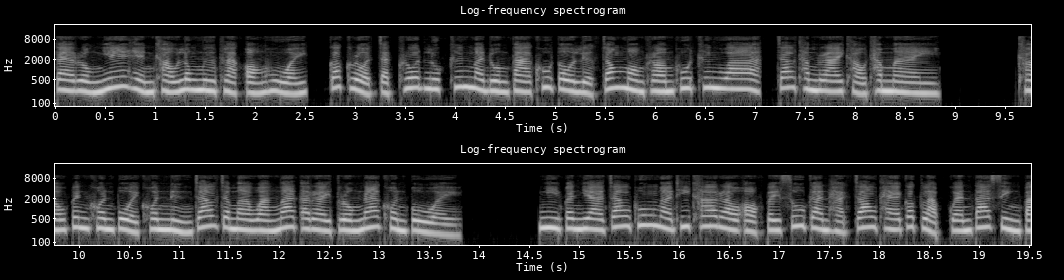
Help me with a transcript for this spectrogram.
แต่หลงเย่เห็นเขาลงมือผลักอ๋องหวย ก็โกรธจัดโครดลุกขึ้นมาดวงตาคู่โตเหลือกจ้องมองพร้อมพูดขึ้นว่า เจ้าทำร้ายเขาทำไม เขาเป็นคนป่วยคนหนึ่งเจ้าจะมาวางมาดอะไรตรงหน้าคนป่วย มีปัญญาเจ้าพุ่งมาที่ข้าเราออกไปสู้กันหากเจ้าแพ้ก็กลับแกวนต้าซิงไป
